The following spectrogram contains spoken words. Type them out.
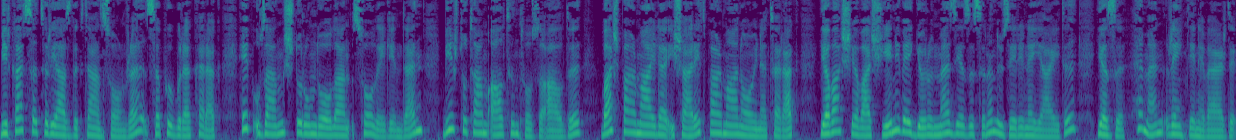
Birkaç satır yazdıktan sonra sapı bırakarak hep uzanmış durumda olan sol elinden bir tutam altın tozu aldı, baş parmağıyla işaret parmağını oynatarak yavaş yavaş yeni ve görünmez yazısının üzerine yaydı, yazı hemen renkleniverdi.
